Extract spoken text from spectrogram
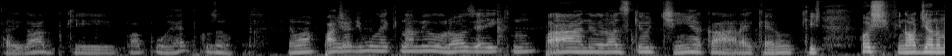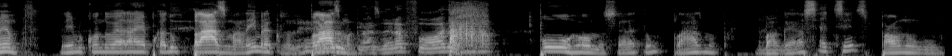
tá ligado? Porque papo reto, cuzão. É uma página de moleque na neurose aí que não pá, a neurose que eu tinha, caralho, que era um kit. Oxe, final de ano mesmo. Lembro quando era a época do plasma, lembra, cuzão? Lembro, Plasma. O plasma era foda. Tá, porra, meu, você era tão plasma, pai. O bagulho era 700 pau no.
